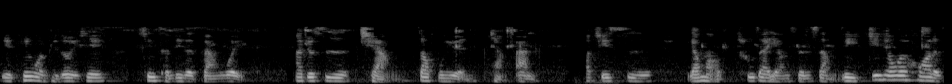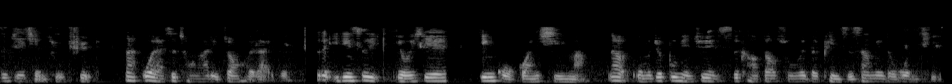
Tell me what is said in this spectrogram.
也听闻，比如说有些新成立的单位，那就是抢造福员抢案，啊，其实羊毛出在羊身上，你今天会花了这些钱出去，那未来是从哪里赚回来的？这一定是有一些。因果关系嘛，那我们就不免去思考到所谓的品质上面的问题。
